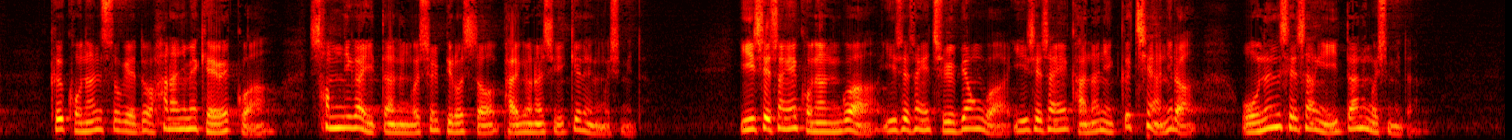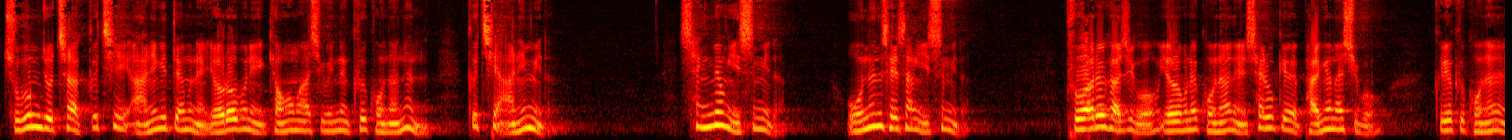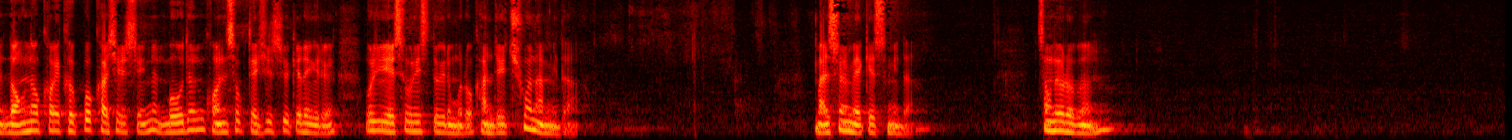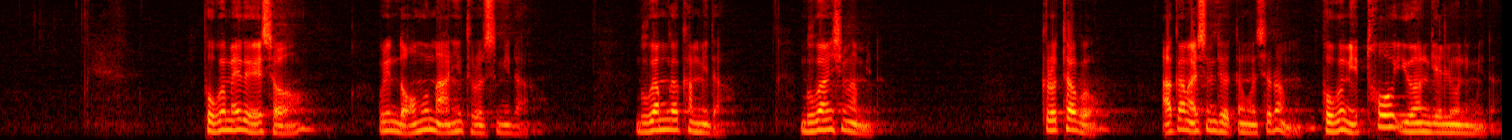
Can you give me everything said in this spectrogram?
그 고난 속에도 하나님의 계획과 섭리가 있다는 것을 비로소 발견할 수 있게 되는 것입니다. 이 세상의 고난과 이 세상의 질병과 이 세상의 가난이 끝이 아니라 오는 세상이 있다는 것입니다. 죽음조차 끝이 아니기 때문에 여러분이 경험하시고 있는 그 고난은 끝이 아닙니다. 생명이 있습니다. 오는 세상이 있습니다. 부활을 가지고 여러분의 고난을 새롭게 발견하시고 그리고 그 고난을 넉넉하게 극복하실 수 있는 모든 권속 되실 수 있게 되기를 우리 예수 그리스도 이름으로 간절히 축원합니다. 말씀을 맺겠습니다. 성도 여러분, 복음에 대해서 우리는 너무 많이 들었습니다. 무감각합니다. 무관심합니다. 그렇다고 아까 말씀드렸던 것처럼 복음이 토 유한겔리온입니다.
